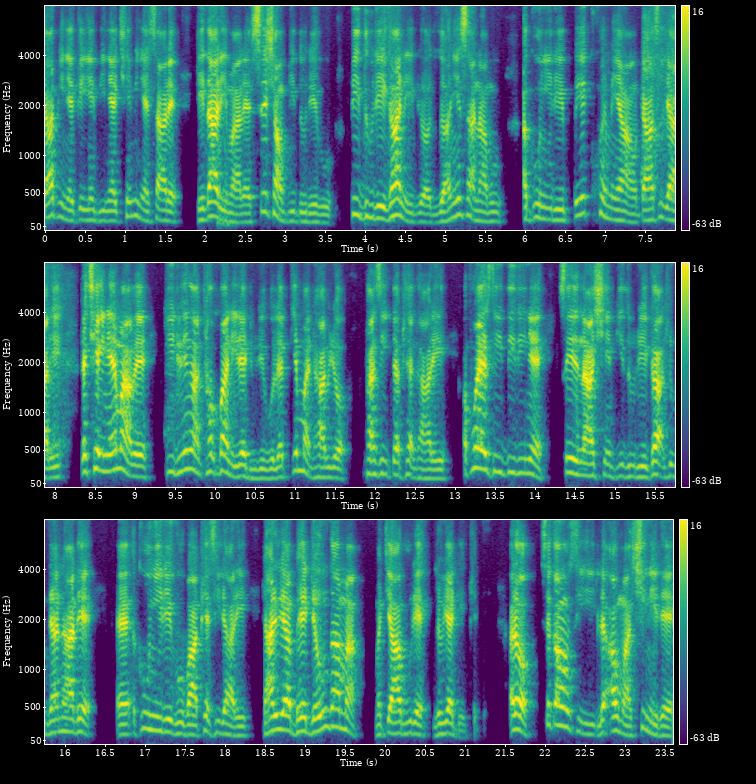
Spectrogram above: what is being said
ရားပြည်နယ်ကရင်ပြည်နယ်ချင်းပြည်နယ်စတဲ့ဒေသတွေမှာလည်းစစ်ဆောင်ပြည်သူတွေကိုပြည်သူတွေကနေပြီးတော့လူသားချင်းစာနာမှုအကူအညီတွေပေးခွင့်မရအောင်တားဆီးတာတွေတစ်ချိန်တည်းမှာပဲပြည်တွင်းကထောက်ပံ့နေတဲ့လူတွေကိုလည်းပြစ်မှတ်ထားပြီးတော့ဖန်ဆီးတက်ဖြတ်တာတွေအဖွဲ့အစည်းသီးသီးနဲ့စေတနာရှင်ပြည်သူတွေကလှူဒန်းထားတဲ့အဲအကူအညီတွေကိုပါဖျက်ဆီးတာတွေဒါတွေကဘယ်တုန်းကမှမကြဘူးတဲ့လူရက်တွေဖြစ်တယ်အဲ့တော့စစ်ကောင်စီလက်အောက်မှာရှိနေတဲ့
